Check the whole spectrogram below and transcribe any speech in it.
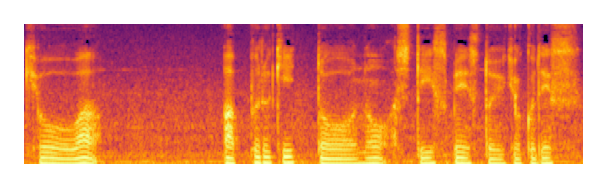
ー、今日は Apple Kit のシティスペースという曲です。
